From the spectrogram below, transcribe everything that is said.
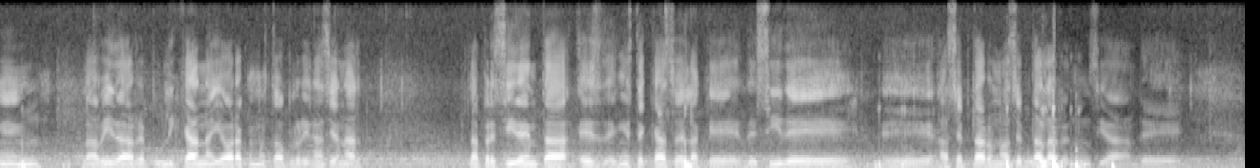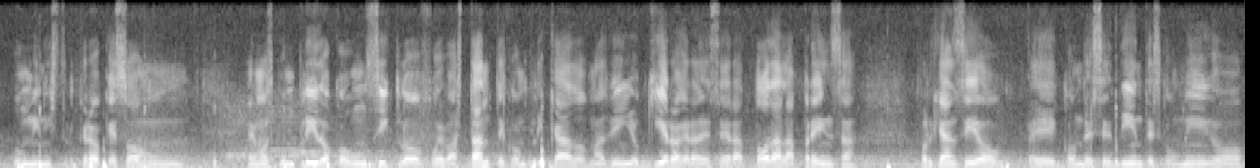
En la vida republicana y ahora como Estado plurinacional, la presidenta es, en este caso, es la que decide eh, aceptar o no aceptar la renuncia de un ministro. Creo que son, hemos cumplido con un ciclo, fue bastante complicado, más bien yo quiero agradecer a toda la prensa porque han sido eh, condescendientes conmigo,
